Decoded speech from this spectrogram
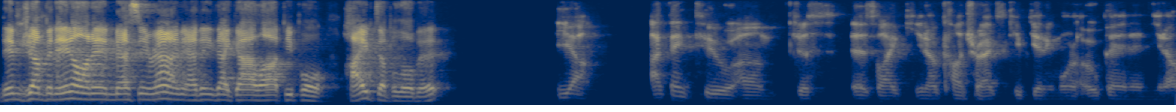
them jumping in on it and messing around. I mean, I think that got a lot of people hyped up a little bit. yeah. I think too, um, just as like you know contracts keep getting more open, and you know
